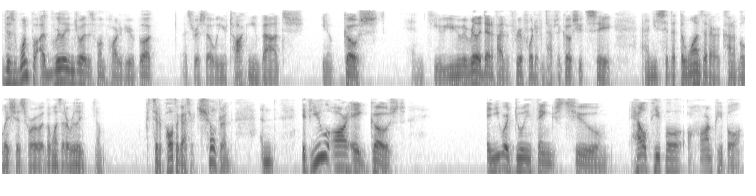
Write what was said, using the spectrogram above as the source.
there's one I really enjoy this one part of your book, Mr. Russo, when you're talking about you know ghosts, and you you really identify the three or four different types of ghosts you'd see, and you say that the ones that are kind of malicious or the ones that are really you know considered poltergeists are children, and if you are a ghost and you are doing things to help people or harm people,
